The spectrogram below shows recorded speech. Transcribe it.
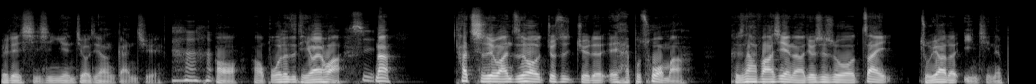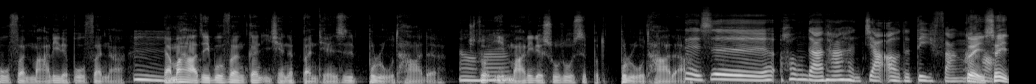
有点喜新厌旧这样的感觉。哦，好，不过这是题外话。是。那他持完之后，就是觉得哎、欸、还不错嘛。可是他发现呢、啊，就是说在。主要的引擎的部分，马力的部分啊，嗯，雅马哈这一部分跟以前的本田是不如它的，说以马力的输出是不不如它的，啊，这也是 Honda 它很骄傲的地方啊。对，所以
